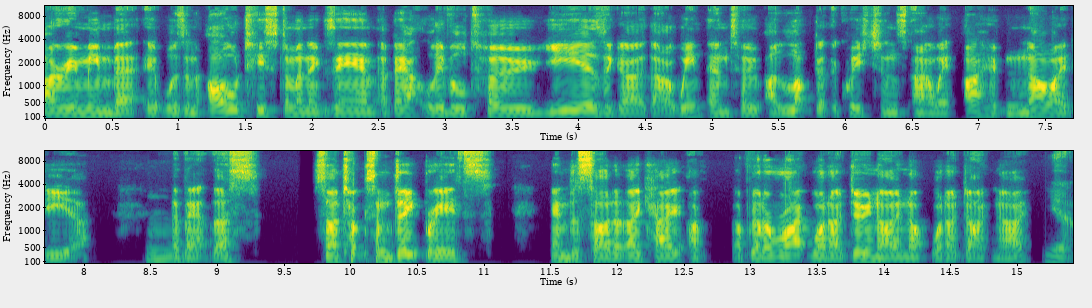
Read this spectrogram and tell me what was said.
I remember it was an Old Testament exam about level two years ago that I went into. I looked at the questions and I went, I have no idea mm. about this. So I took some deep breaths and decided, okay, I've, I've got to write what I do know, not what I don't know. Yeah.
